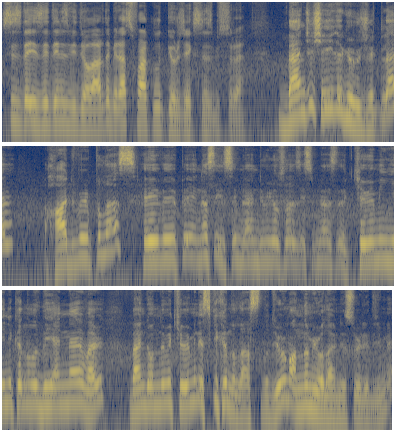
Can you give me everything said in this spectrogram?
Siz de izlediğiniz videolarda biraz farklılık göreceksiniz bir süre. Bence şeyi de görecekler. Hardware Plus, HVP nasıl isimlendiriyorsanız isimlensin. Kerem'in yeni kanalı diyenler var. Ben de onları Kerem'in eski kanalı aslında diyorum. Anlamıyorlar ne söylediğimi.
